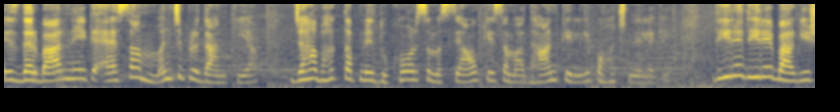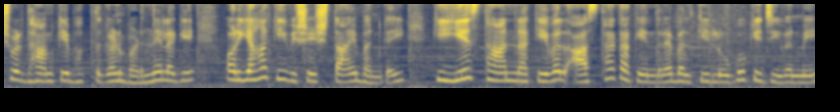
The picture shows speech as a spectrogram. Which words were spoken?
इस दरबार ने एक ऐसा मंच प्रदान किया, जहाँ भक्त अपने दुखों और समस्याओं के समाधान के लिए पहुँचने लगे। धीरे धीरे बागेश्वर धाम के भक्तगण बढ़ने लगे और यहाँ की विशेषताएँ बन गई कि ये स्थान न केवल आस्था का केंद्र है, बल्कि लोगों के जीवन में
